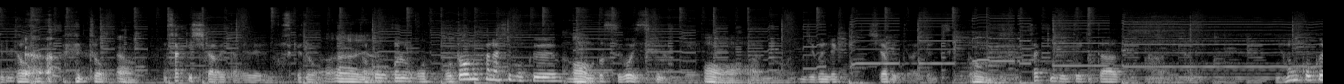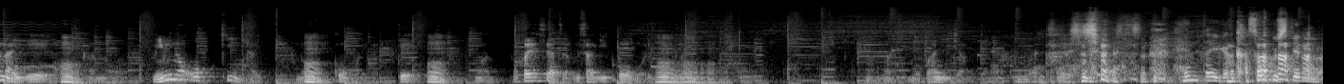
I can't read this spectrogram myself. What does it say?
えっと えっとうん。さっき調べたレベルなんですけど、ここのお音の話僕もともとすごい好きなんで、あの自分で調べてはいるんですけど、うん。さっき出てきたあ、えっとね、日本国内で、ん。あの耳の大きいタイプのコウモリがいて、うん。まあ、分かりやすいやつはウサギコウモリ、うんうんうん。まあ、なんかもうバニーちゃん。変態が加速してるの。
